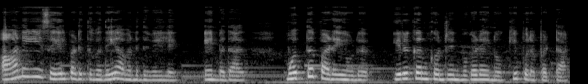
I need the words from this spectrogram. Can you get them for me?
ஆணையை செயல்படுத்துவதே அவனது வேலை என்பதால் மொத்த படையோடு இருக்கன் கொன்றின் முகடை நோக்கி புறப்பட்டான்.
